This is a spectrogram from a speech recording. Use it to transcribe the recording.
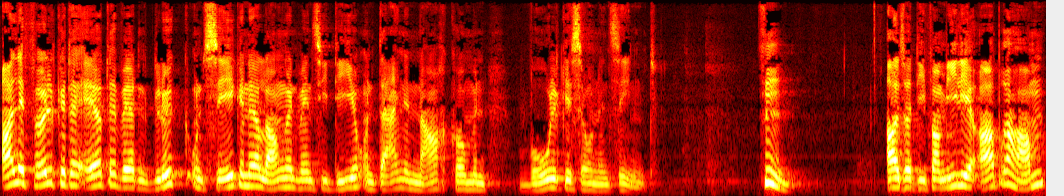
Alle Völker der Erde werden Glück und Segen erlangen, wenn sie dir und deinen Nachkommen wohlgesonnen sind. Hm. Also die Familie Abraham,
